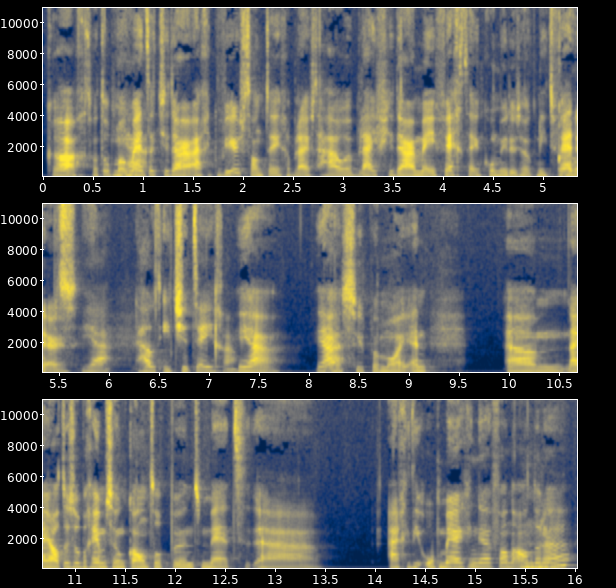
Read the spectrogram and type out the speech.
kracht. Want op het moment ja. dat je daar eigenlijk weerstand tegen blijft houden, blijf je daarmee vechten en kom je dus ook niet Klopt. verder. Ja, houdt ietsje tegen. Ja, ja, ja. super mooi. En um, nou, je had dus op een gegeven moment zo'n kantelpunt met uh, eigenlijk die opmerkingen van anderen. Mm -hmm.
